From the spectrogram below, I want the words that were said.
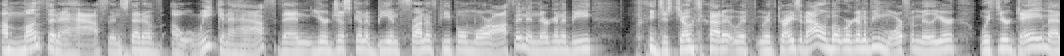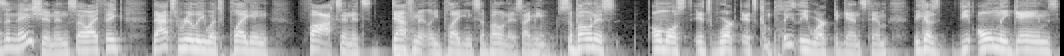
a month and a half instead of a week and a half, then you're just going to be in front of people more often and they're going to be we just joked about it with with Grayson Allen, but we're going to be more familiar with your game as a nation. And so I think that's really what's plaguing Fox, and it's definitely plaguing Sabonis. I mean, Sabonis almost it's worked it's completely worked against him because the only games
